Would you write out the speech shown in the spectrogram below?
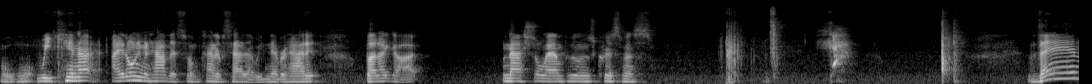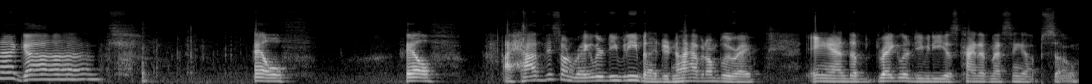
we cannot, I don't even have this, so I'm kind of sad that we never had it. But I got National Lampoon's Christmas. Yeah. Then I got Elf. Elf. I have this on regular DVD, but I do not have it on Blu-ray. And the regular DVD is kind of messing up, so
